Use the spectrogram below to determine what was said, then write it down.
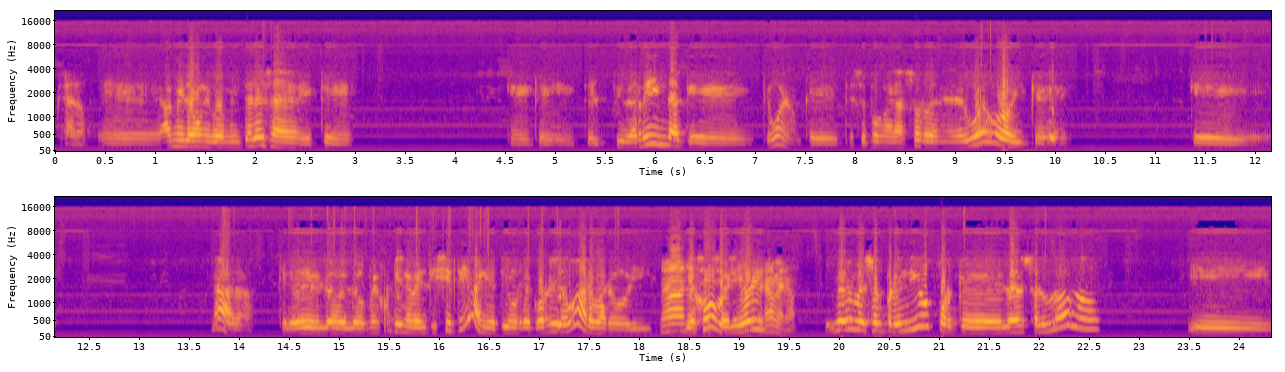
Claro. Eh, a mí lo único que me interesa es que, que, el pibe rinda, que, que bueno, que, se ponga las órdenes en el huevo y que, que nada, que le lo, mejor tiene 27 años, tiene un recorrido bárbaro y, es joven y hoy, y hoy me sorprendió porque lo he saludado y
